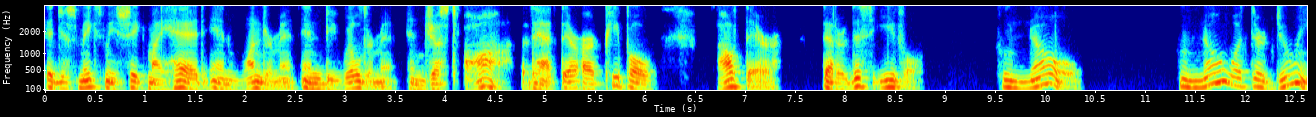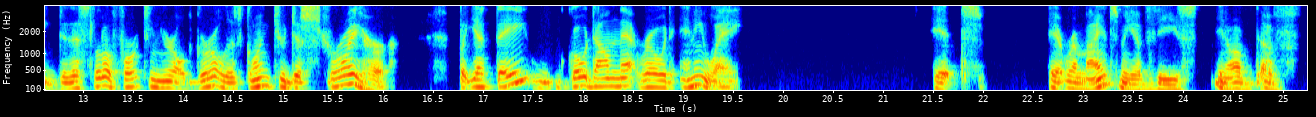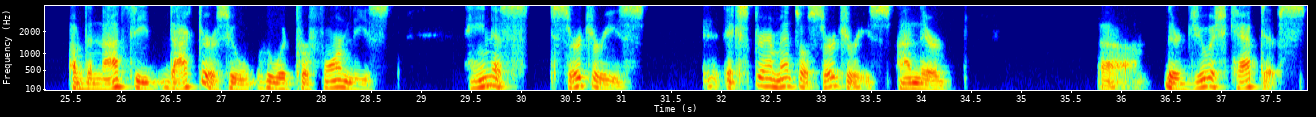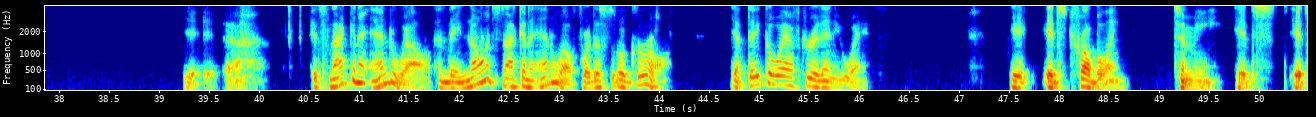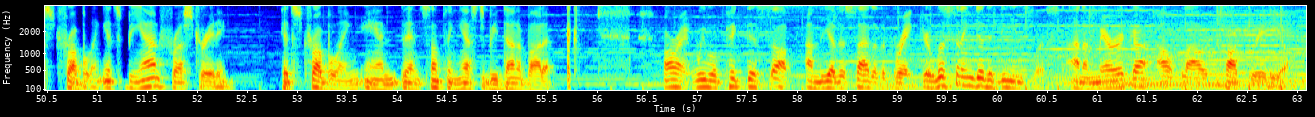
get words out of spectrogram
it just makes me shake my head in wonderment and bewilderment and just awe that there are people out there that are this evil who know who know what they're doing to this little 14 year old girl is going to destroy her. But yet they go down that road anyway. It it reminds me of these you know of of, of the nazi doctors who who would perform these heinous surgeries experimental surgeries on their uh, their jewish captives. It, uh, it's not going to end well. And they know it's not going to end well for this little girl. Yet they go after it anyway. It, it's troubling to me. It's it's troubling. It's beyond frustrating. It's troubling, and then something has to be done about it. All right, we will pick this up on the other side of the break. You're listening to the Dean's List on America Out Loud Talk Radio.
